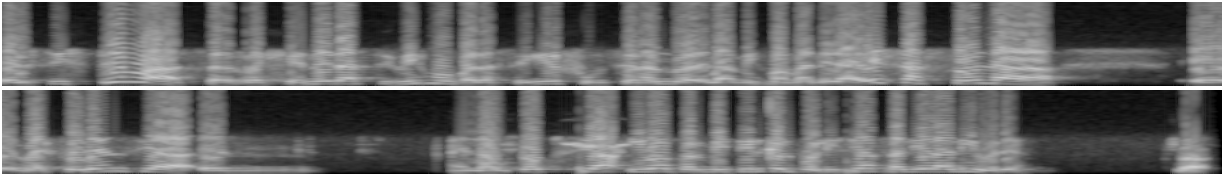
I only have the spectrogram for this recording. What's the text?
el sistema se regenera a sí mismo para seguir funcionando de la misma manera. Esa sola eh, referencia en, en la autopsia iba a permitir que el policía saliera libre. Claro,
